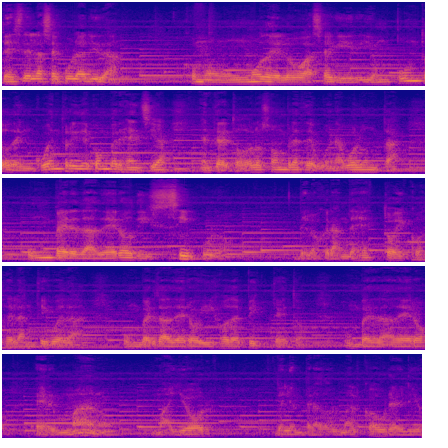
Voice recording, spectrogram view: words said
desde la secularidad como un modelo a seguir y un punto de encuentro y de convergencia entre todos los hombres de buena voluntad, un verdadero discípulo de los grandes estoicos de la antigüedad, un verdadero hijo de Picteto, un verdadero hermano mayor del emperador Marco Aurelio,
